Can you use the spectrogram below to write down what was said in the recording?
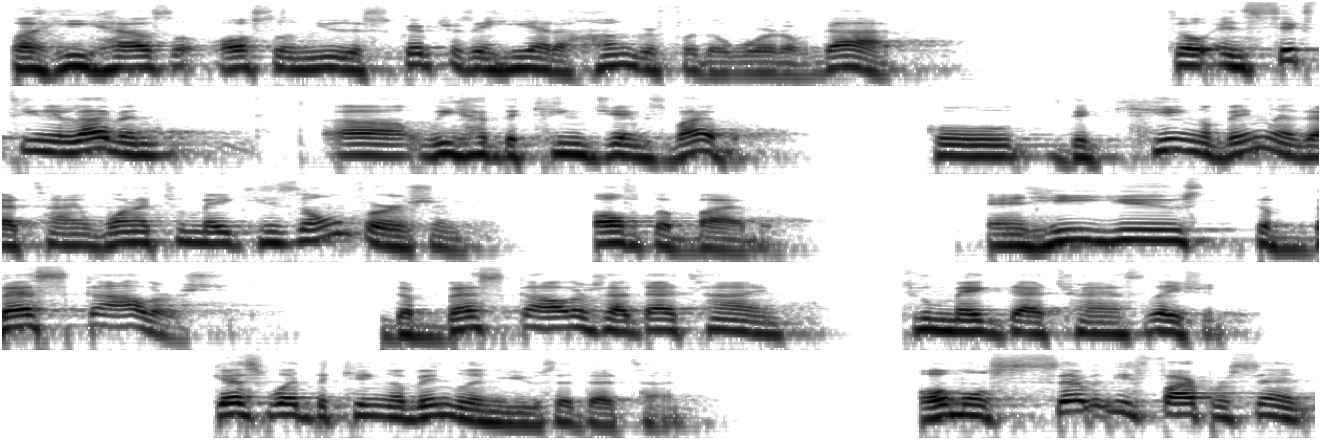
but he also knew the scriptures and he had a hunger for the word of God. So in 1611, uh, we have the King James Bible, who the king of England at that time wanted to make his own version of the Bible. And he used the best scholars, the best scholars at that time to make that translation. Guess what the King of England used at that time? Almost 75%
